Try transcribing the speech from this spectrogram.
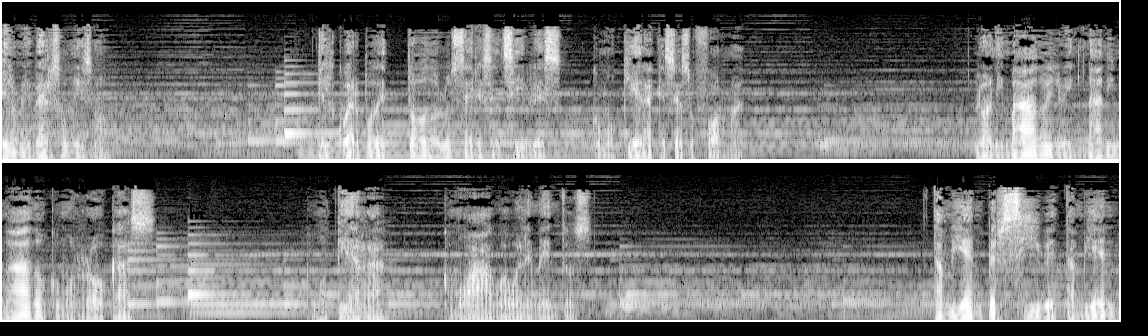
el universo mismo el cuerpo de todos los seres sensibles, como quiera que sea su forma. Lo animado y lo inanimado como rocas, como tierra, como agua o elementos. también percibe, también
